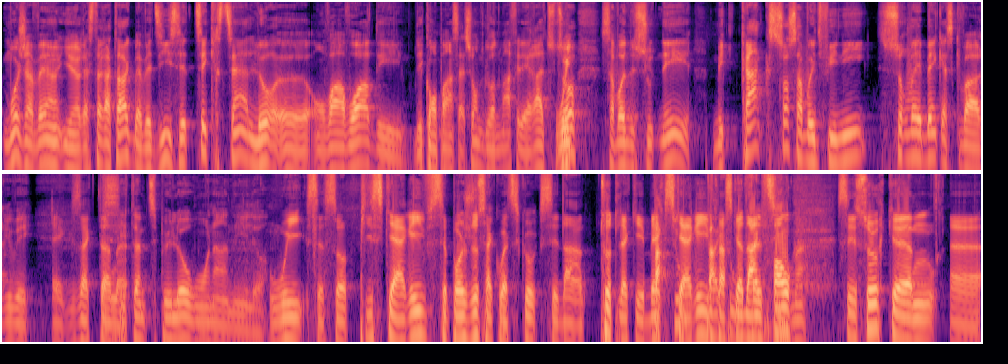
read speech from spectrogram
moi, j'avais un, il y a un restaurateur qui m'avait dit, tu sais, Christian, là, euh, on va avoir des, des compensations du gouvernement fédéral, tout Oui. ça, ça va nous soutenir. Mais quand ça, ça va être fini, surveille bien qu'est-ce qui va arriver. Exactement. C'est un petit peu là où on en est, là. Oui, c'est ça. Puis ce qui arrive, c'est pas juste à Quaticook, c'est dans tout le Québec ce qui arrive. partout, parce que dans le fond, c'est sûr que euh,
